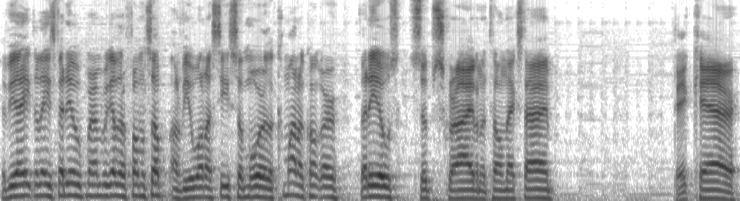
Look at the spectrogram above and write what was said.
if you liked today's video, remember to give it a thumbs up, and if you want to see some more of the Command & Conquer videos, subscribe, and until next time, take care.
